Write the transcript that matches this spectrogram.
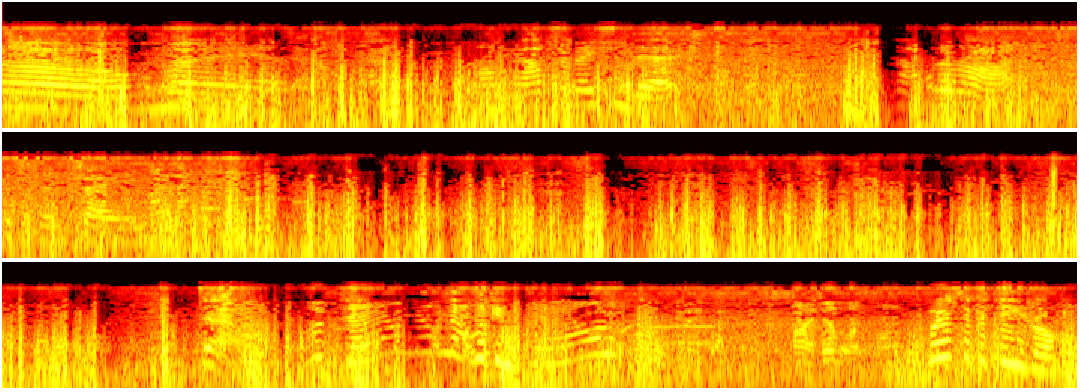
Oh, man. On the observation deck, top of the rock. This is insane. Down. Look down? No, I'm not looking down. Oh, I did look one. Where's the cathedral? Look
